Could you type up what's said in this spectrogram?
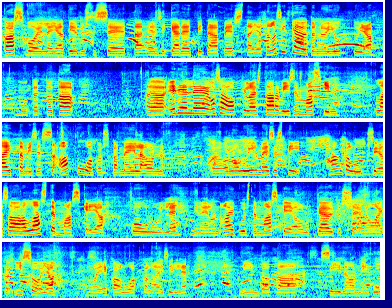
kasvoille ja tietysti se, että ensin kädet pitää pestä ja tällaisia käytännön juttuja. Mutta tota, edelleen osa oppilaista tarvii sen maskin laittamisessa apua, koska meillä on, on ollut ilmeisesti hankaluuksia saada lasten maskeja kouluille, niin meillä on aikuisten maskeja ollut käytössä ja ne on aika isoja noin ekaluokkalaisille niin tota, siinä on niinku,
